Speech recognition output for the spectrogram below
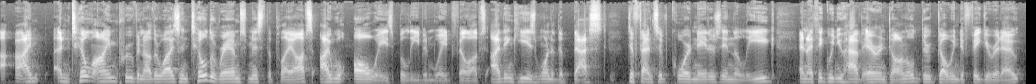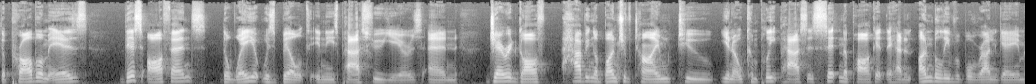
I, until I'm proven otherwise, until the Rams miss the playoffs, I will always believe in Wade Phillips. I think he is one of the best defensive coordinators in the league, and I think when you have Aaron Donald, they're going to figure it out. The problem is this offense, the way it was built in these past few years, and Jared Goff having a bunch of time to you know complete passes, sit in the pocket. They had an unbelievable run game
